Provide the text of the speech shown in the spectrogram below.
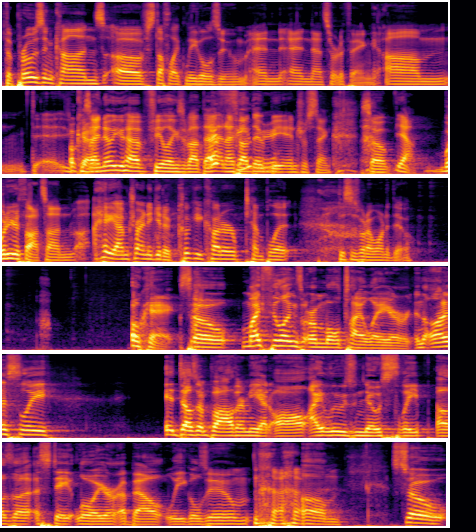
the pros and cons of stuff like LegalZoom and and that sort of thing. Um because Okay. I know you have feelings about that, I and I thought that would be interesting. So yeah, what are your thoughts on? uh, Hey, I'm trying to get a cookie cutter template. This is what I want to do. Okay, so my feelings are multi-layered, and honestly, it doesn't bother me at all. I lose no sleep as a estate lawyer about LegalZoom. um, so,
